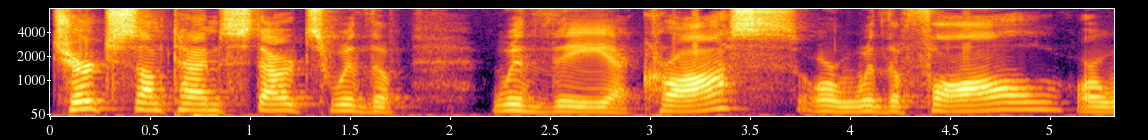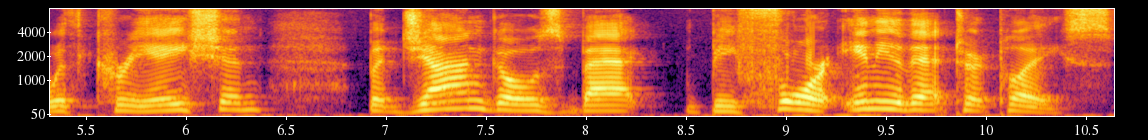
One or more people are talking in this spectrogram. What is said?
Church sometimes starts with the, with the uh, cross or with the fall or with creation, but John goes back before any of that took place.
